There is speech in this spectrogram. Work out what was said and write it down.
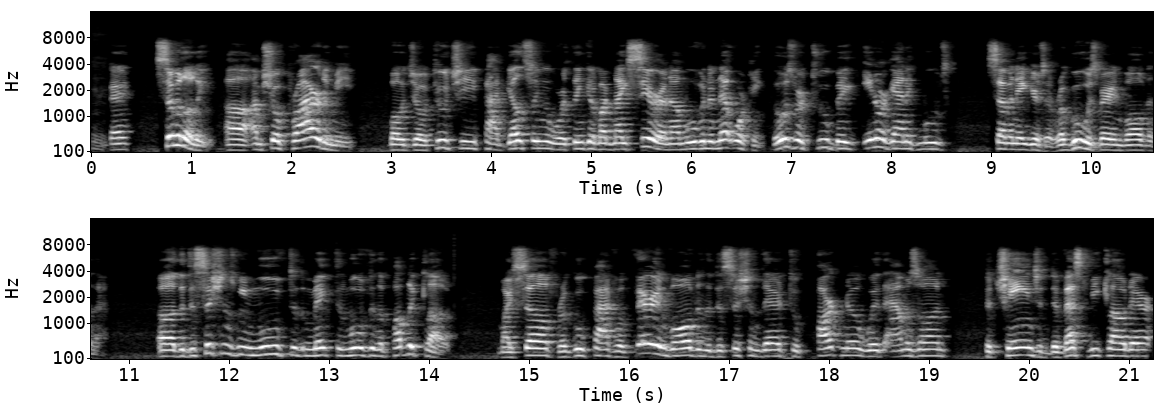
Hmm. Okay. Similarly, uh, I'm sure prior to me, both Joe Tucci, Pat Gelsinger were thinking about Nicira and now moving to networking. Those were two big inorganic moves seven, eight years ago. Raghu was very involved in that. Uh, the decisions we moved to the, make to move to the public cloud. Myself, Raghu, Pat were very involved in the decision there to partner with Amazon to change and divest vCloud Air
